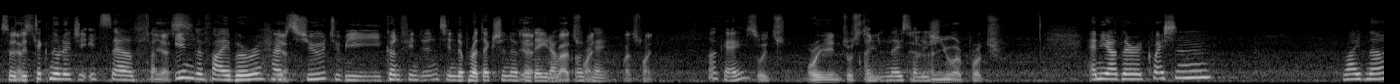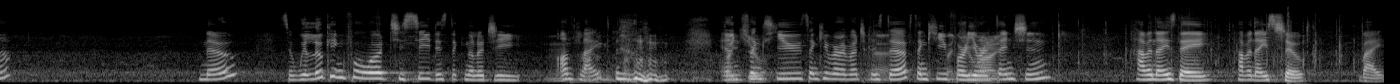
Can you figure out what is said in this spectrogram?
So the technology itself Yes. in the fiber helps you to be confident in the protection of Yeah, the data. That's okay. right. That's right. Okay. So it's really interesting. A nice a- a new approach. Any other question right now? No? So we're looking forward to see this technology on flight. and Thank you. thank you, thank you very much. Christophe. Thank you Thank for you, your attention. Have a nice day. Have a nice show. Bye.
